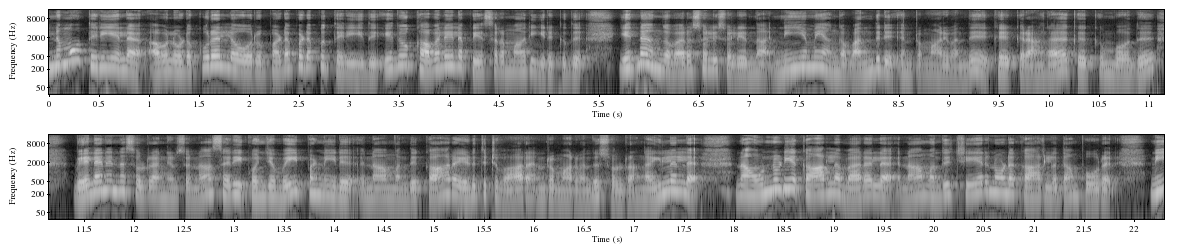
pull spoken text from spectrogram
என்னமோ தெரியலை அவளோட குரலில் ஒரு படபடப்பு தெரியுது. ஏதோ கவலையில் பேசுகிற மாதிரி இருக்குது. என்ன அங்கே வர சொல்லி சொல்லியிருந்தா? நீயுமே அங்கே வந்துடு என்ற மாதிரி வந்து கேட்குறாங்க கேட்கும்போது வேலன் என்ன சொல்கிறாங்கன்னு சொன்னால் சரி கொஞ்சம் வெயிட் பண்ணிடு. நான் வந்து காரை எடுத்துகிட்டு வரேன்ற மாதிரி வந்து சொல்கிறாங்க இல்லை இல்லை நான் உன்னுடைய காரில் வரலை. நான் வந்து சேரனோட காரில் தான் போகிறேன் நீ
